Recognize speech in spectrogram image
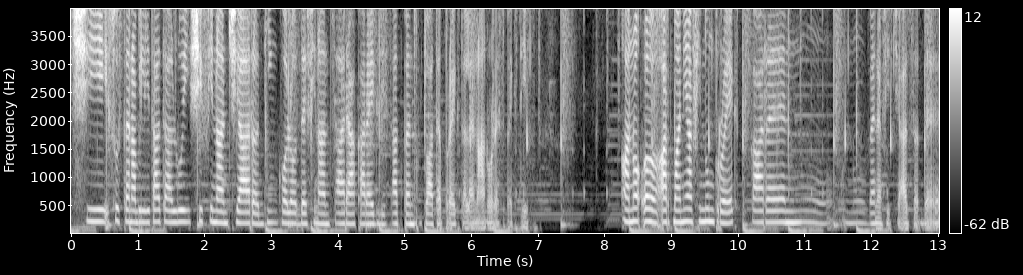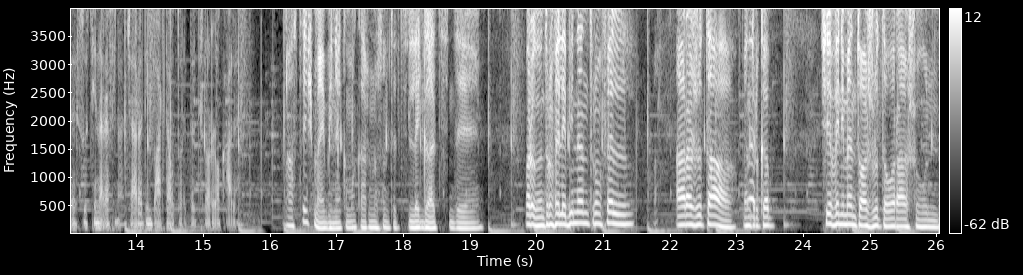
și sustenabilitatea lui și financiară, dincolo de finanțarea care a existat pentru toate proiectele în anul respectiv. Ă, Artmania fiind un proiect care nu, nu beneficiază de susținere financiară din partea autorităților locale. Asta e și mai bine, că măcar nu sunteți legați de... Mă rog, într-un fel e bine, într-un fel ar ajuta, pentru că și evenimentul ajută orașul în...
